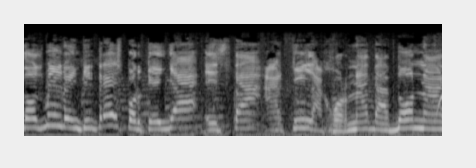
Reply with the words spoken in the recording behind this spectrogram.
2023 porque ya está aquí la jornada Donas.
